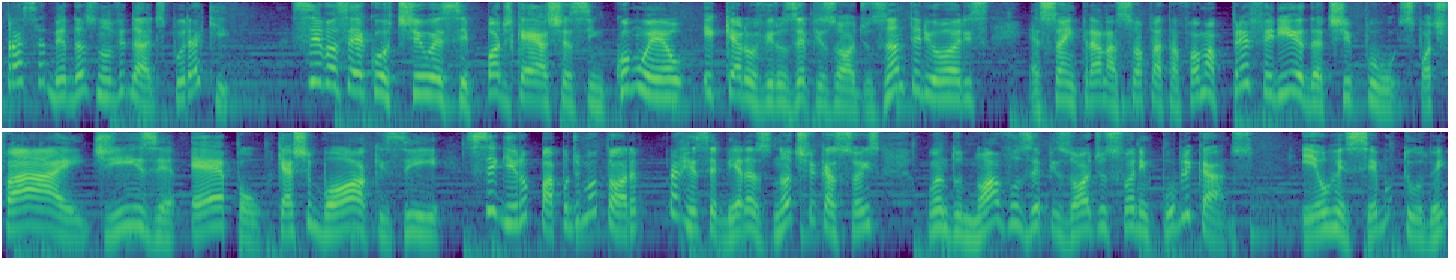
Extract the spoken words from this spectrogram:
para saber das novidades por aqui. Se você curtiu esse podcast assim como eu e quer ouvir os episódios anteriores, é só entrar na sua plataforma preferida, tipo Spotify, Deezer, Apple, Cashbox e seguir o Papo de Motora para receber as notificações quando novos episódios forem publicados. Eu recebo tudo, hein?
